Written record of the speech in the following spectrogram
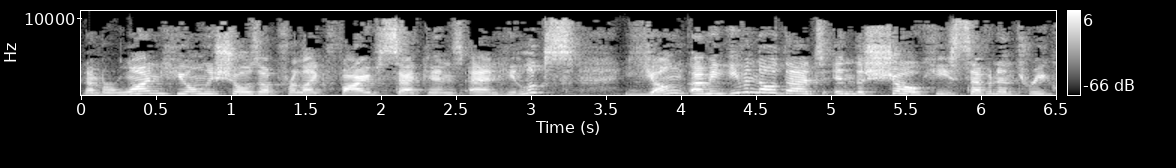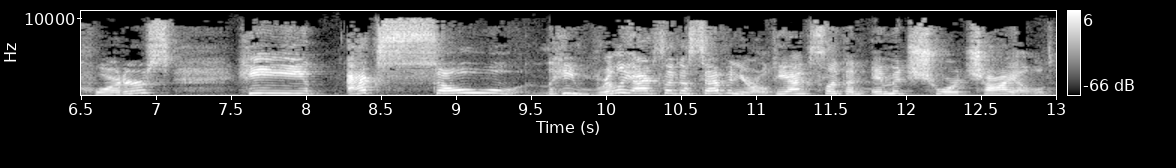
Number one, he only shows up for like five seconds and he looks young. I mean, even though that in the show he's seven and three quarters, he acts so. He really acts like a seven year old. He acts like an immature child.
